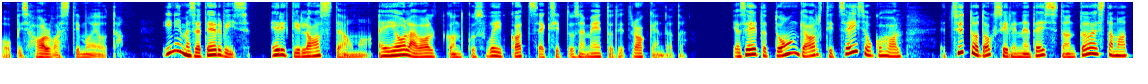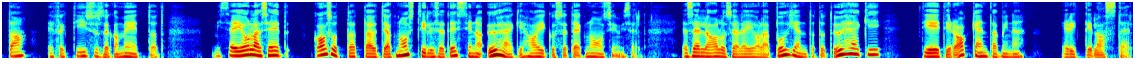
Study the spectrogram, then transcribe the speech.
hoopis halvasti mõjuda. inimese tervis, eriti laste oma, ei ole valdkond, kus võib katse-eksituse meetodit rakendada. ja seetõttu ongi arstid seisukohal, et tsütotoksiline test on tõestamata efektiivsusega meetod, mis ei ole see kasutatav diagnostilise testina ühegi haiguse diagnoosimisel ja selle alusel ei ole põhjendatud ühegi dieedi rakendamine, eriti lastel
